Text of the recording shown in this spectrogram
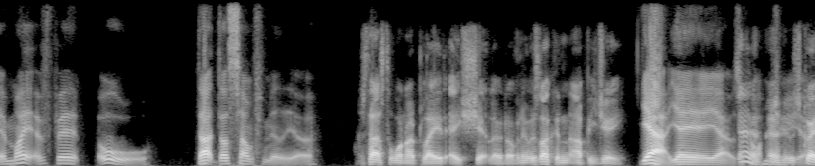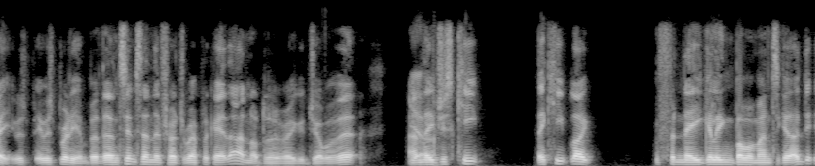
It might have been. Oh, that does sound familiar. 'Cause that's the one I played a shitload of, and it was like an RPG. Yeah, yeah, yeah, yeah. It was a Yeah, co-op yeah, shooter, it was yeah. great. It was it was brilliant. But then since then they've tried to replicate that and not done a very good job of it. And Yeah. they just keep they keep like finagling Bomberman together.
